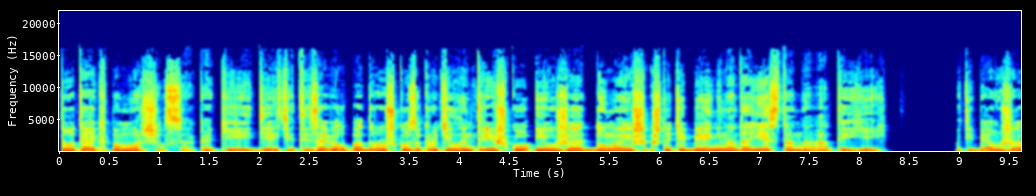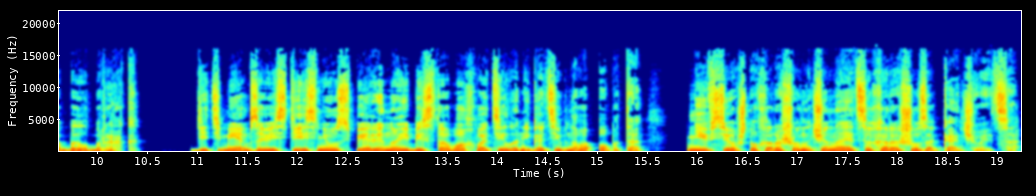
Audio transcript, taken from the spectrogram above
Тут Айк поморщился. «Какие дети? Ты завел подружку, закрутил интрижку и уже думаешь, что тебе не надоест она, а ты ей. У тебя уже был брак. Детьми обзавестись не успели, но и без того хватило негативного опыта. Не все, что хорошо начинается, хорошо заканчивается.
